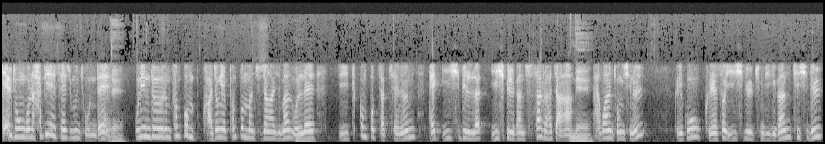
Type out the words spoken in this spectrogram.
제일 좋은 거는 합의해서 해주면 좋은데 네. 본인들은 편법 과정의 편법만 주장하지만 원래 음. 이 특검법 자체는 120일 날 20일간 수사를 하자라고 네. 하는 정신을 그리고 그래서 20일 준비 기간 70일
